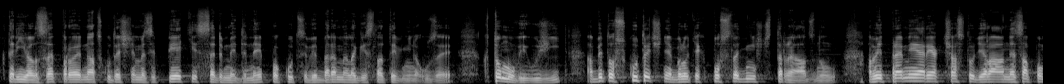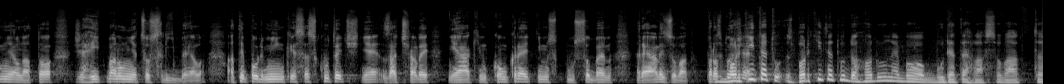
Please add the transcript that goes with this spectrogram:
který lze projednat skutečně mezi pěti, sedmi dny, pokud si vybereme legislativní nouzy, k tomu využít, aby to skutečně bylo těch posledních 14 dnů. Aby premiér, jak často dělá, nezapomněl na to, že hejtmanům něco slíbil a ty podmínky se skutečně začaly nějakým konkrétním způsobem realizovat. Protože... Zbortíte, tu, zbortíte tu dohodu nebo budete hlasovat uh,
